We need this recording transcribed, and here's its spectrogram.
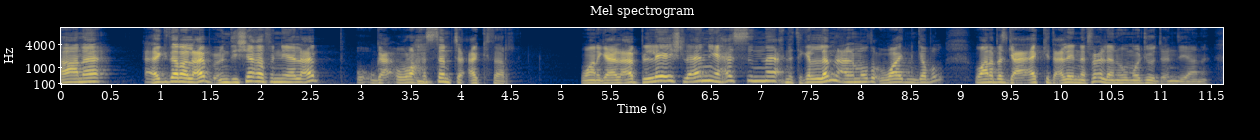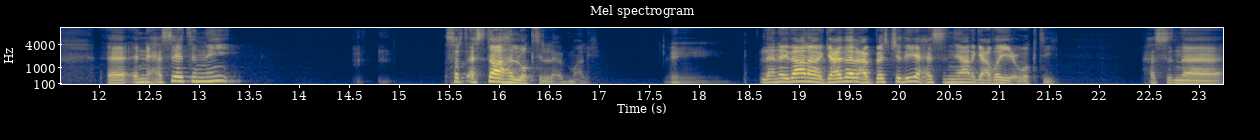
أنا أقدر ألعب عندي شغف إني ألعب وراح. أستمتع أكثر وأنا قاعد ألعب ليش؟ لأني أحس إن إحنا تكلمنا عن الموضوع وايد من قبل وأنا بس قاعد اكد عليه إنه فعلا هو موجود عندي أنا. آه إني حسيت إني صرت أستاهل وقت اللعب مالي. لأن إذا أنا قاعد ألعب بس كذي أحس إني أنا قاعد أضيع وقتي. أحس انه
